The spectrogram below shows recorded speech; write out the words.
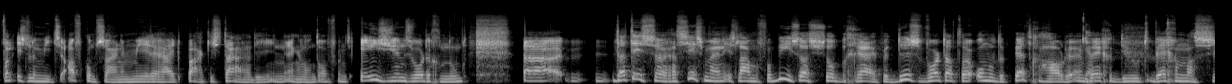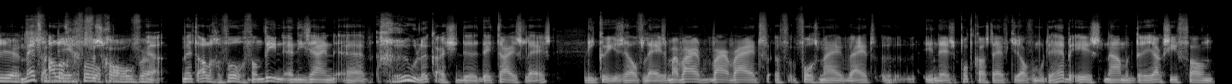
van islamitische afkomst zijn. Een meerderheid Pakistanen, die in Engeland overigens Asians worden genoemd. Uh, dat is uh, racisme en islamofobie, zoals je zult begrijpen. Dus wordt dat er onder de pet gehouden en ja. weggeduwd, weggemasseerd, met alle gevolgen, verschoven. Ja, met alle gevolgen van dien. En die zijn uh, gruwelijk als je de details leest. Die kun je zelf lezen. Maar waar, waar, waar het volgens mij wij het in deze podcast eventjes over moeten hebben, is namelijk de reactie van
